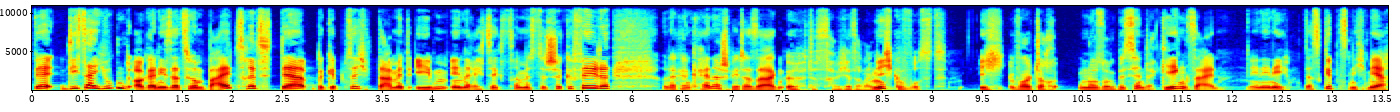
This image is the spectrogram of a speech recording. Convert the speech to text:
Wer dieser Jugendorganisation beitritt, der begibt sich damit eben in rechtsextremistische Gefilde. Und da kann keiner später sagen, äh, das habe ich jetzt aber nicht gewusst. Ich wollte doch nur so ein bisschen dagegen sein. Nee, nee, nee, das gibt's nicht mehr.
